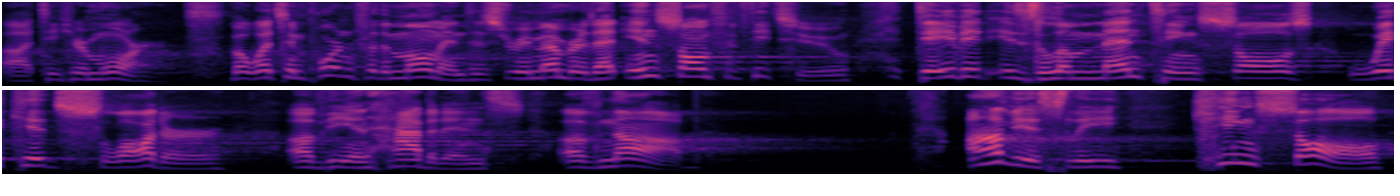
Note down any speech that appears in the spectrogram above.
uh, to hear more. But what's important for the moment is to remember that in Psalm 52, David is lamenting Saul's wicked slaughter of the inhabitants of Nob. Obviously, King Saul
